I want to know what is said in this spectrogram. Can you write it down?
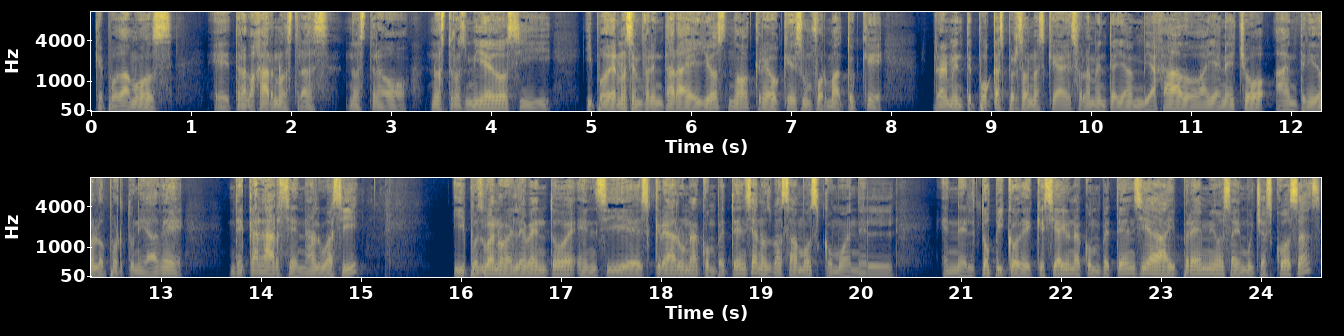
que podamos eh, trabajar nuestras, nuestro, nuestros miedos y, y podernos enfrentar a ellos, ¿no? Creo que es un formato que realmente pocas personas que solamente hayan viajado o hayan hecho han tenido la oportunidad de, de calarse en algo así. Y pues bueno, el evento en sí es crear una competencia, nos basamos como en el, en el tópico de que si hay una competencia, hay premios, hay muchas cosas,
